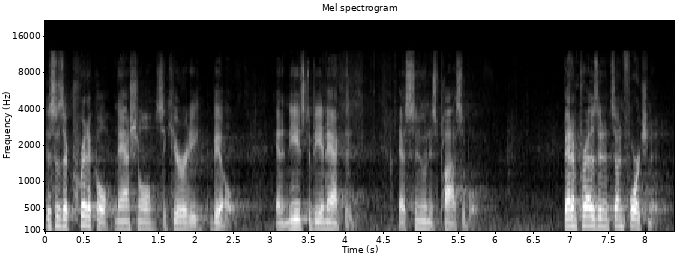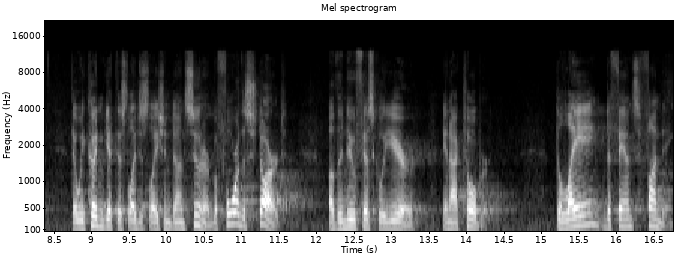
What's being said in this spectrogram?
This is a critical national security bill, and it needs to be enacted as soon as possible. Madam President, it's unfortunate that we couldn't get this legislation done sooner, before the start of the new fiscal year in October. Delaying defense funding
